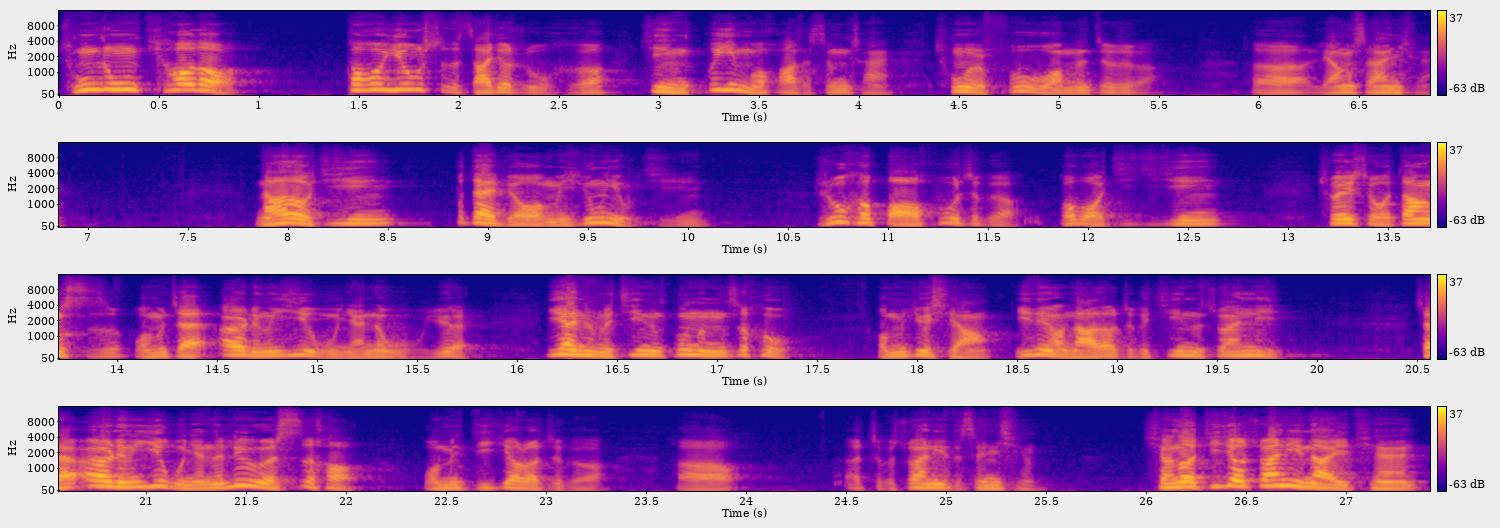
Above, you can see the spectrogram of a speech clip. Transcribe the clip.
从中挑到高优势的杂交组合进行规模化的生产，从而服务我们这个呃粮食安全。拿到基因不代表我们拥有基因，如何保护这个国宝级基因？所以说，当时我们在二零一五年的五月验证了基因功能之后，我们就想一定要拿到这个基因的专利。在二零一五年的六月四号。我们递交了这个呃呃这个专利的申请，想到递交专利那一天，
